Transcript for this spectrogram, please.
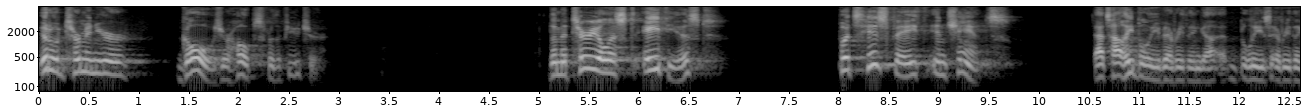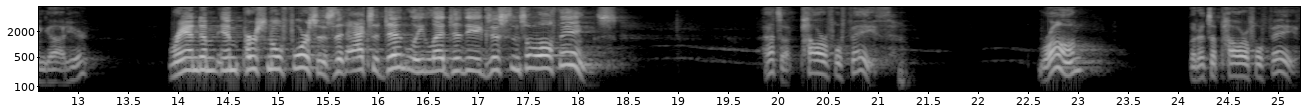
It will determine your goals, your hopes for the future. The materialist atheist puts his faith in chance. That's how he believe everything believes everything got here. Random impersonal forces that accidentally led to the existence of all things. That's a powerful faith. Wrong, but it's a powerful faith.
